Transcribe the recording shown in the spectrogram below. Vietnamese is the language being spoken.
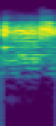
Thank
